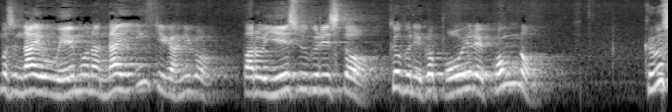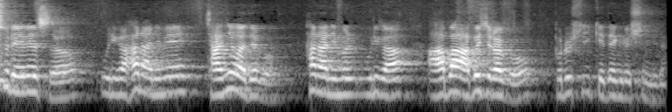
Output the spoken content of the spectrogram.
무슨 나의 외모나, 나의 인기가 아니고, 바로 예수 그리스도, 그분의 그 보혈의 공로, 그것으로 인해서 우리가 하나님의 자녀가 되고, 하나님을 우리가 아바 아버지라고 부를 수 있게 된 것입니다.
